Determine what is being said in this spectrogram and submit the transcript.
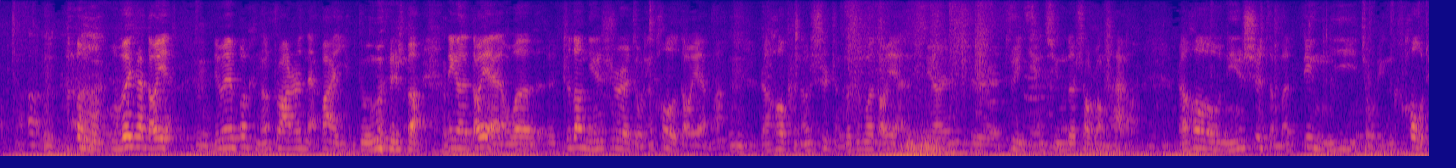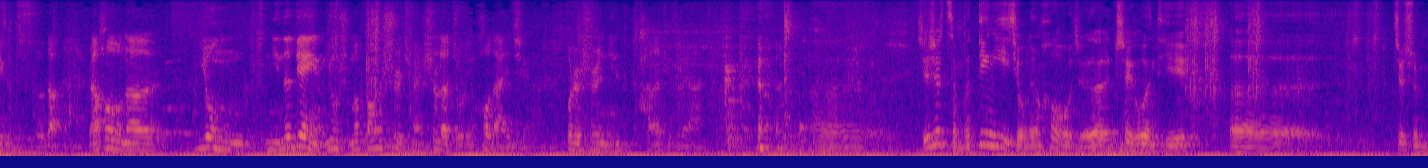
嗯，我我问一下导演，因为不可能抓着奶爸一顿问是吧？那个导演，我知道您是九零后的导演嘛，然后可能是整个中国导演里边是最年轻的少壮派了。然后您是怎么定义“九零后”这个词的？然后呢，用您的电影用什么方式诠释了九零后的爱情，或者是您谈了几次恋爱？呃，其实怎么定义九零后，我觉得这个问题，呃，就是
